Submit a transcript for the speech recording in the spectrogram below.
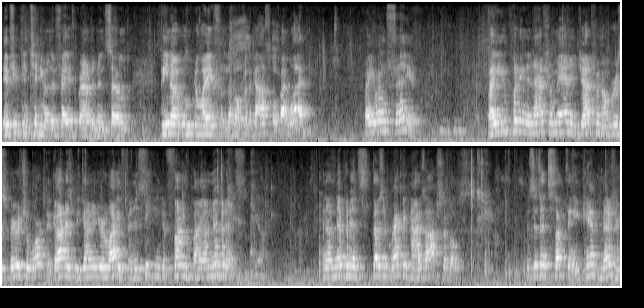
If you continue in the faith, grounded and settled, be not moved away from the hope of the gospel. By what? By your own failure. By you putting the natural man in judgment over a spiritual work that God has begun in your life and is seeking to fund by omnipotence. Yeah. And omnipotence doesn't recognize obstacles. This isn't something, you can't measure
